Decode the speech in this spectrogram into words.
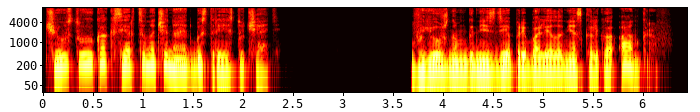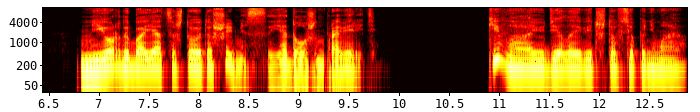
Чувствую, как сердце начинает быстрее стучать. В южном гнезде приболело несколько анкров. Ньорды боятся, что это Шимис, и я должен проверить. Киваю, делая вид, что все понимаю.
